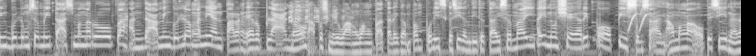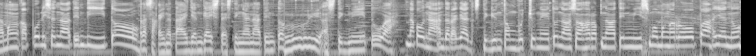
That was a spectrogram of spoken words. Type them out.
daming gulong sa may taas mga ropa. Ang daming gulong. Ano yan? Parang eroplano. Tapos may wangwang pa talagang pampulis kasi nandito tayo sa may, ay no, sheriff office. Kung saan ang mga opisina ng mga kapulisan natin dito. Tara, sakay na tayo dyan guys. Testing nga natin to. Uy, astig nito ah. Naku, naandar agad. Astig yung tambutso nito. Nasa harap natin mismo mga ropa. Ayan no,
